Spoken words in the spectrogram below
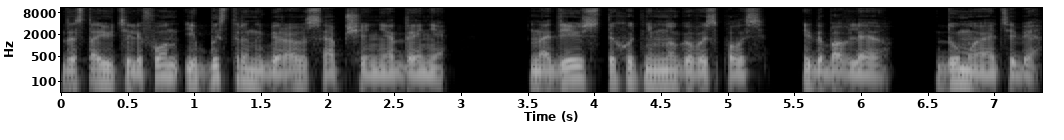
достаю телефон и быстро набираю сообщение Дэнни. «Надеюсь, ты хоть немного выспалась». И добавляю «Думаю о тебе».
